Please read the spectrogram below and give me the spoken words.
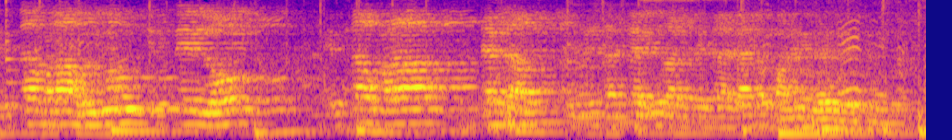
इतना बड़ा हुजूम इतने लोग, इतना बड़ा सेटअप पहली बार देखा है। तो पानी भर देते हैं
